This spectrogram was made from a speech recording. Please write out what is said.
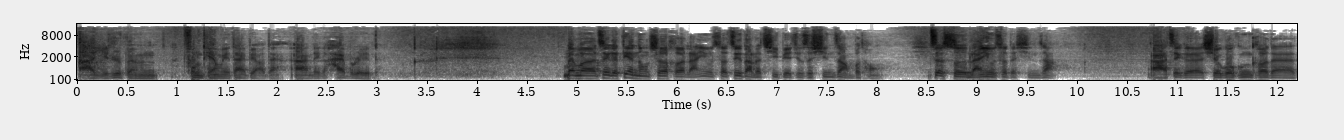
啊，以日本丰田为代表的啊那个 hybrid。那么这个电动车和燃油车最大的区别就是心脏不同，这是燃油车的心脏，啊，这个学过工科的，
